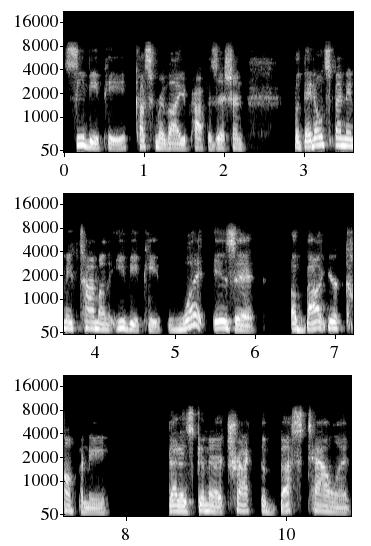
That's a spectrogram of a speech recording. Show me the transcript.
CVP, customer value proposition, but they don't spend any time on the EVP. What is it about your company that is going to attract the best talent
